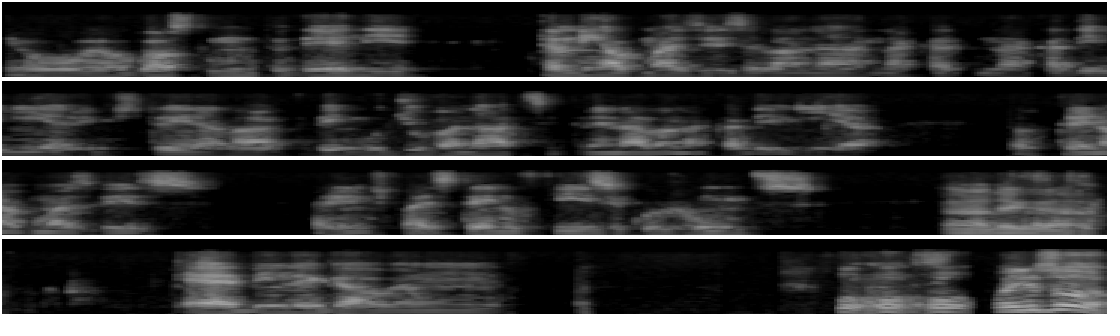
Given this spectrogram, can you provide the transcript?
eu, eu gosto muito dele também algumas vezes lá na, na, na, academia, a gente treina lá, vem o Giovanazzi treinar lá na academia, eu treino algumas vezes, a gente faz treino físico juntos. Ah, legal. É, bem legal, é um... Ô, ô, ô, Enzo,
